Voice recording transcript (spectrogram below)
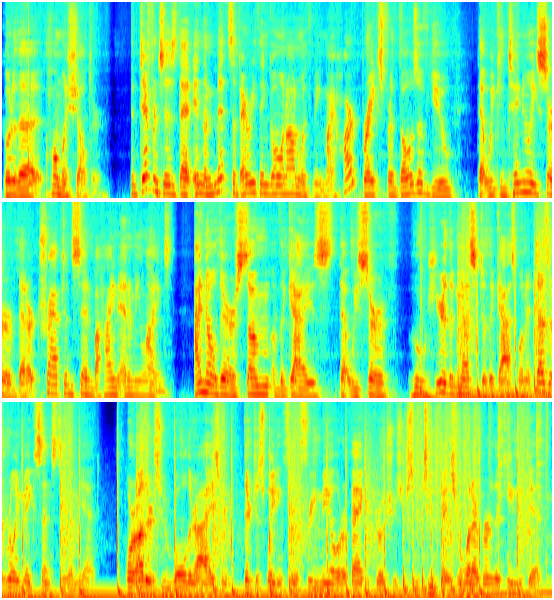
go to the homeless shelter. The difference is that in the midst of everything going on with me, my heart breaks for those of you that we continually serve that are trapped in sin behind enemy lines. I know there are some of the guys that we serve who hear the message of the gospel and it doesn't really make sense to them yet. Or others who roll their eyes or they're just waiting for a free meal or a bag of groceries or some toothpaste or whatever they came to get.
